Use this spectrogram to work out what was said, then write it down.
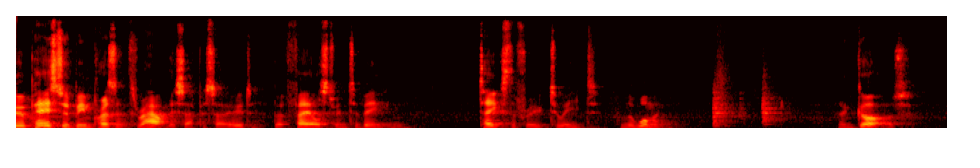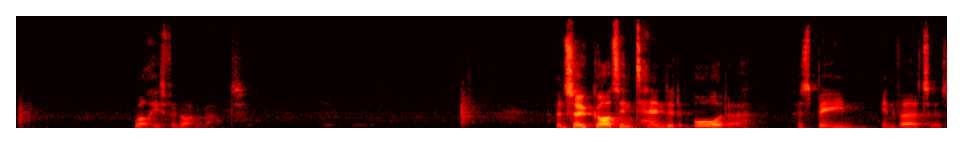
who appears to have been present throughout this episode but fails to intervene, takes the fruit to eat from the woman. And God, well, he's forgotten about. And so God's intended order has been inverted.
